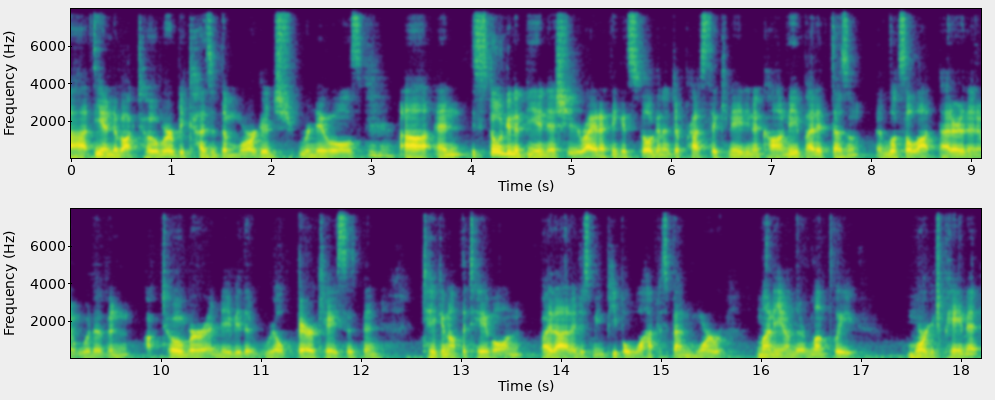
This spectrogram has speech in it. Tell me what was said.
uh, at the end of October because of the mortgage renewals. Mhm. Uh, and it's still going to be an issue, right? I think it's still going to depress the Canadian economy, but it doesn't, it looks a lot better than it would have in October. And maybe the real bear case has been taken off the table. And by that, I just mean people will have to spend more money on their monthly mortgage payment.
